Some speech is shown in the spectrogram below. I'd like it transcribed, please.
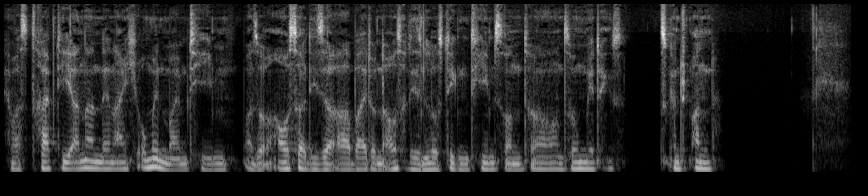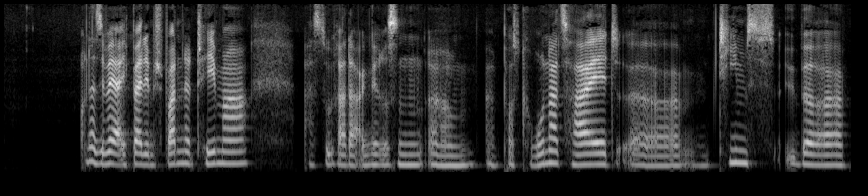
ja, was treibt die anderen denn eigentlich um in meinem Team? Also außer dieser Arbeit und außer diesen lustigen Teams und, äh, und Zoom-Meetings. Das ist ganz spannend. Und da sind wir eigentlich bei dem spannenden Thema, hast du gerade angerissen, ähm, Post-Corona-Zeit, äh, Teams über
